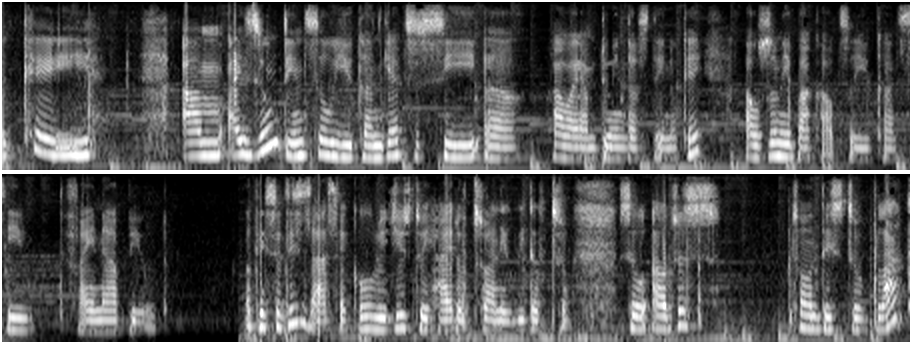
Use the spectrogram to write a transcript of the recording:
Okay. Um I zoomed in so you can get to see uh, how I am doing this thing okay I'll zoom it back out so you can see the final build. Okay so this is our circle reduced to a height of 2 and a width of 2 so I'll just turn this to black.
